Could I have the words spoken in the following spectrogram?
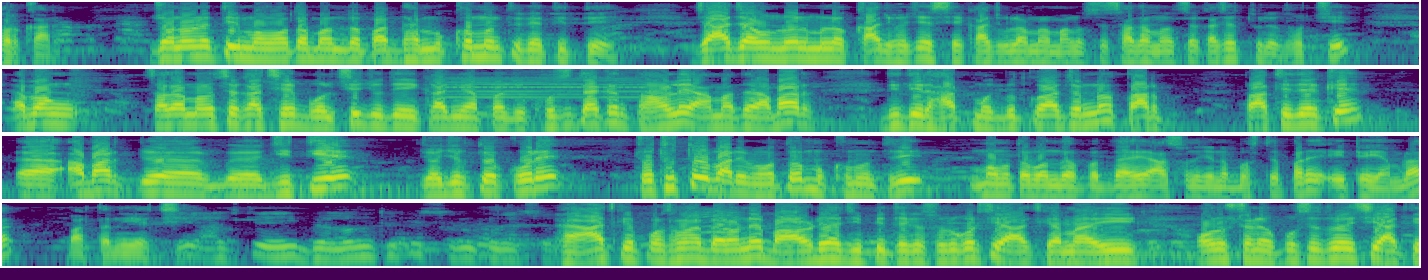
সরকার, জননেত্রী মমতা বন্দ্যোপাধ্যায় মুখ্যমন্ত্রীর নেতৃত্বে যা যা উন্নয়নমূলক কাজ হয়েছে সেই কাজগুলো আমরা মানুষের, সাধারণ মানুষের কাছে তুলে ধরছি এবং সাধারণ মানুষের কাছে বলছি, যদি এই কাজ নিয়ে আপনারা যদি খুশি থাকেন, তাহলে আমাদের আবার দিদির হাত মজবুত করার জন্য, তার প্রার্থীদেরকে আবার জিতিয়ে জয়যুক্ত করে চতুর্থবারের মতো মুখ্যমন্ত্রী মমতা বন্দ্যোপাধ্যায় আসনে যেন বসতে পারে, এটাই আমরা বার্তা নিয়েছি। বেলন হ্যাঁ আজকে প্রথমে বেরোনে বারোডিয়া জিপি থেকে শুরু করছি। আজকে আমরা এই অনুষ্ঠানে উপস্থিত রয়েছি। আজকে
